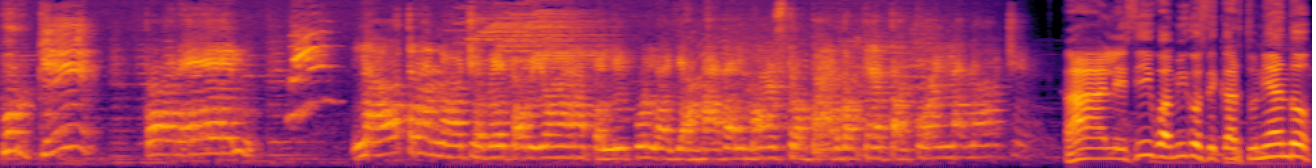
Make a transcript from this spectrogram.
¿Por qué? Por él. La otra noche Beto vio una película llamada El monstruo pardo que atacó en la noche. Ah, les digo, amigos de Cartuneando,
